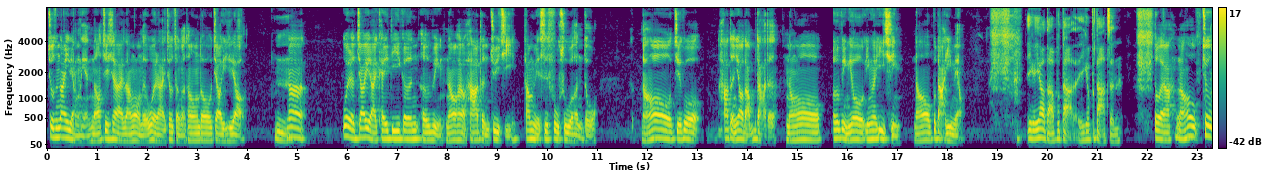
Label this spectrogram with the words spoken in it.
就是那一两年，然后接下来篮网的未来就整个通通都交易掉了。嗯，那为了交易来 KD 跟 Irving，然后还有哈登聚集，他们也是付出了很多。然后结果哈登要打不打的，然后 Irving 又因为疫情，然后不打疫苗。一个要打不打的，一个不打针。对啊，然后就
